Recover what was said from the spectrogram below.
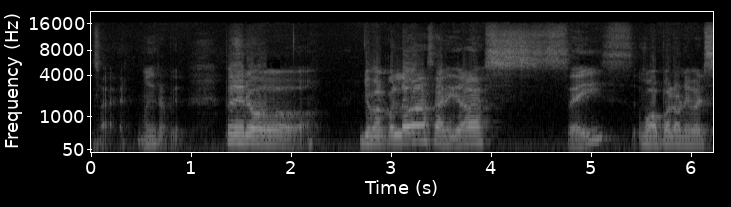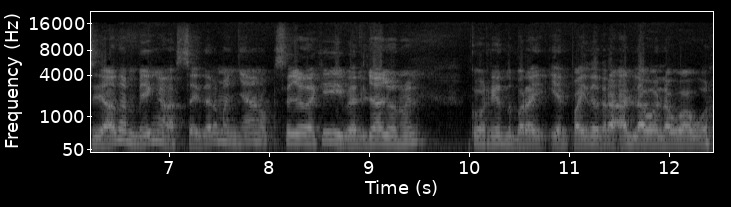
o sea, es muy rápido. Pero yo me acordaba salir a las 6, o por la universidad también, a las 6 de la mañana, o qué sé yo, de aquí, y ver ya a Jonuel corriendo por ahí, y el país detrás, al lado de la guagua.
